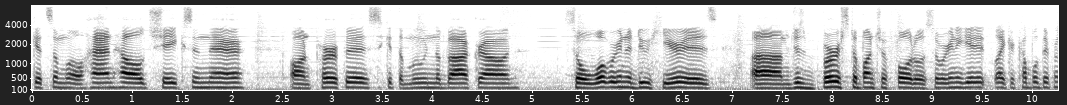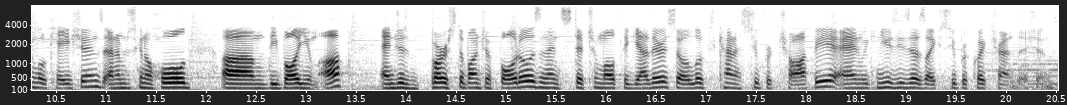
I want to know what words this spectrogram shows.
get some little handheld shakes in there on purpose, get the moon in the background. So what we're gonna do here is um, just burst a bunch of photos. So we're gonna get like a couple different locations and I'm just gonna hold um, the volume up and just burst a bunch of photos and then stitch them all together so it looks kind of super choppy and we can use these as like super quick transitions.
